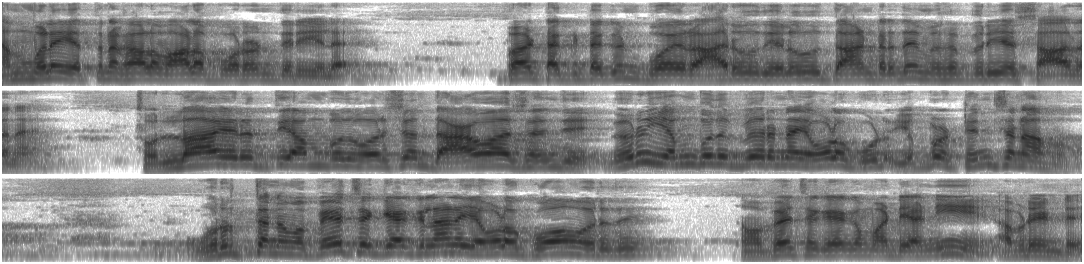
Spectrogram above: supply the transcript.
நம்மளே எத்தனை காலம் வாழ போகிறோன்னு தெரியல. இப்போ டக்கு டக்குன்னு போயிடும் அறுபது எழுபது தாண்டதே மிகப்பெரிய சாதனை. தொள்ளாயிரத்தி ஐம்பது வருஷம் தாவா செஞ்சு வெறும் எண்பது பேர்னா எவ்வளோ கூட எவ்வளோ டென்ஷன் ஆகும்? ஒருத்தன் நம்ம பேச்சை கேட்கலான்னு எவ்வளோ கோவம் வருது? நம்ம பேச்சை கேட்க மாட்டியா நீ? அப்படின்ட்டு.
